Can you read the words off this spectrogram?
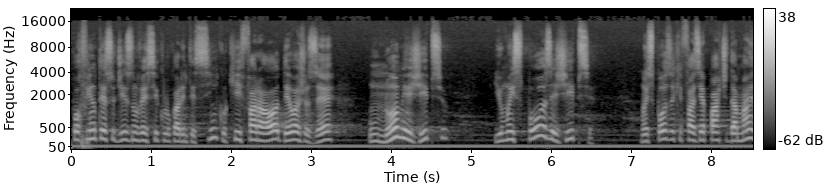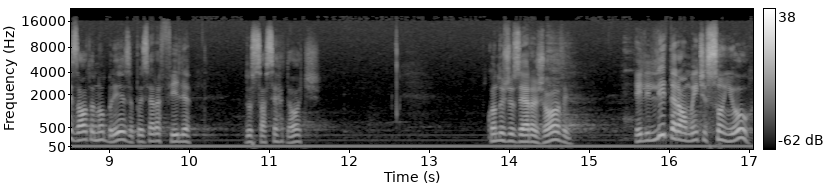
Por fim, o texto diz no versículo 45 que Faraó deu a José um nome egípcio e uma esposa egípcia, uma esposa que fazia parte da mais alta nobreza, pois era filha do sacerdote. Quando José era jovem, ele literalmente sonhou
